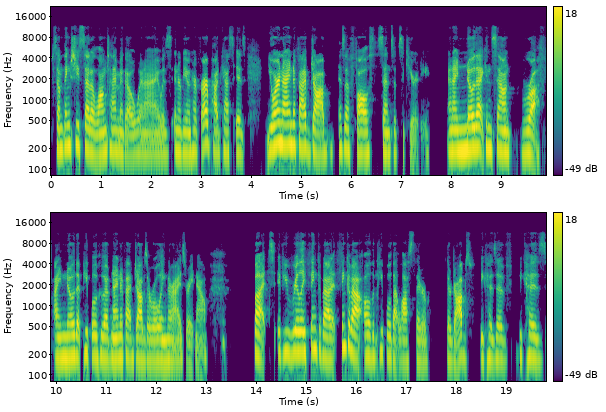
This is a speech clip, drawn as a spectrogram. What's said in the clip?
something she said a long time ago when I was interviewing her for our podcast is your nine to five job is a false sense of security. And I know that can sound rough. I know that people who have nine to five jobs are rolling their eyes right now. But if you really think about it, think about all the people that lost their their jobs because of because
